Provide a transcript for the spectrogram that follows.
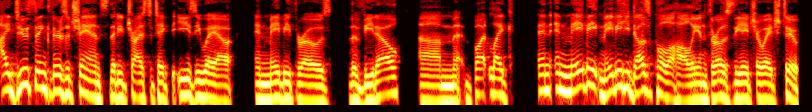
I do think there's a chance that he tries to take the easy way out and maybe throws the veto. Um, but like, and, and maybe, maybe he does pull a Holly and throws the HOH too.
